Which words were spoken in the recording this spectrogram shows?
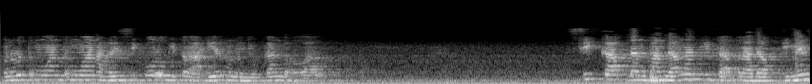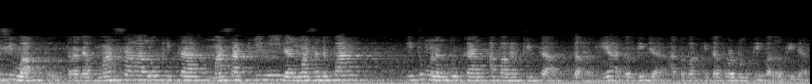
Menurut temuan-temuan ahli psikologi terakhir menunjukkan bahwa sikap dan pandangan kita terhadap dimensi waktu, terhadap masa lalu kita, masa kini dan masa depan itu menentukan apakah kita bahagia atau tidak, ataukah kita produktif atau tidak.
